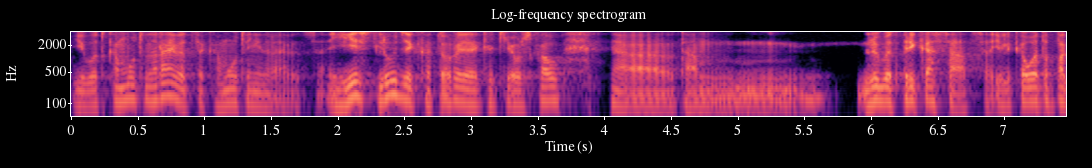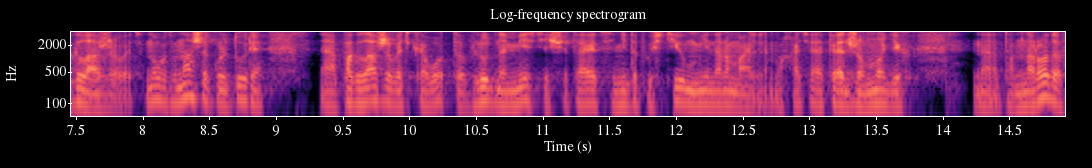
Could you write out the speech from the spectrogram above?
И вот кому-то нравится, кому-то не нравится. Есть люди, которые, как я уже сказал, а, там любят прикасаться или кого-то поглаживать. Ну вот в нашей культуре а, поглаживать кого-то в людном месте считается недопустимым, ненормальным. Хотя, опять же, у многих а, там народов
